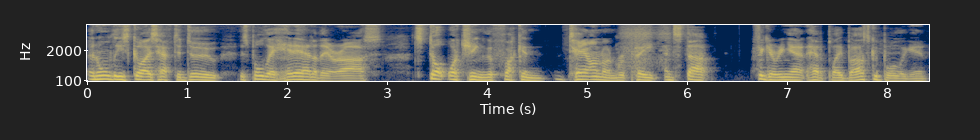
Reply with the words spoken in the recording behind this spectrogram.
and all these guys have to do is pull their head out of their ass, stop watching the fucking town on repeat, and start figuring out how to play basketball again.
